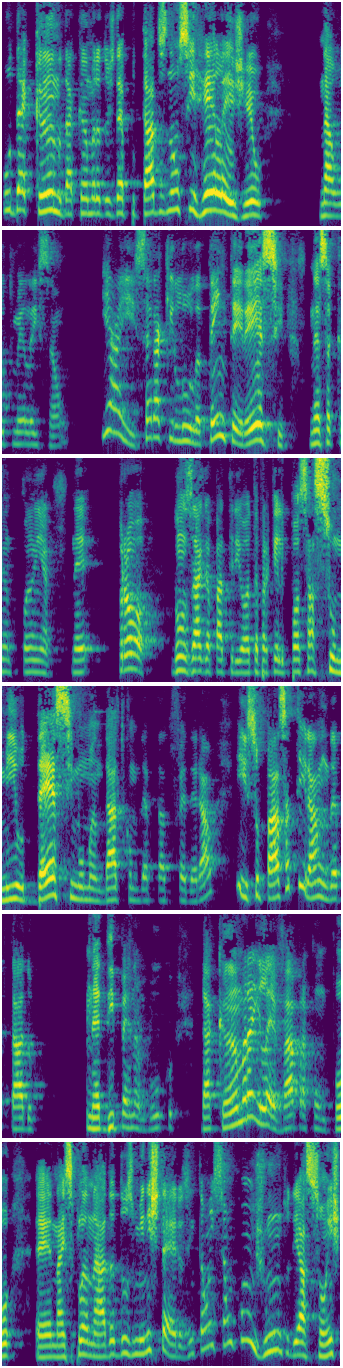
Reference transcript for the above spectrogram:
o decano da Câmara dos Deputados não se reelegeu na última eleição. E aí, será que Lula tem interesse nessa campanha né, pró Gonzaga Patriota para que ele possa assumir o décimo mandato como deputado federal? E isso passa a tirar um deputado né, de Pernambuco da Câmara e levar para compor é, na esplanada dos ministérios. Então, isso é um conjunto de ações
